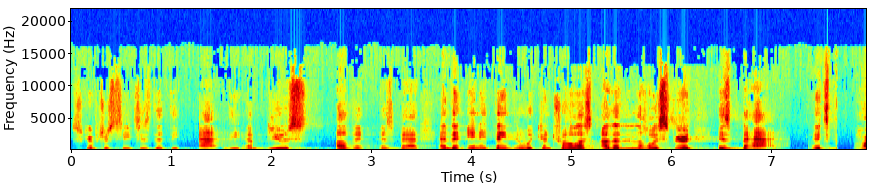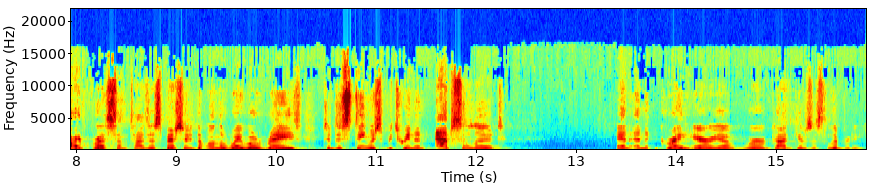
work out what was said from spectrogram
Scripture teaches that the, the abuse of it is bad, and that anything that would control us other than the Holy Spirit is bad. It's hard for us sometimes, especially on the way we're raised, to distinguish between an absolute and a gray area where God gives us liberty.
